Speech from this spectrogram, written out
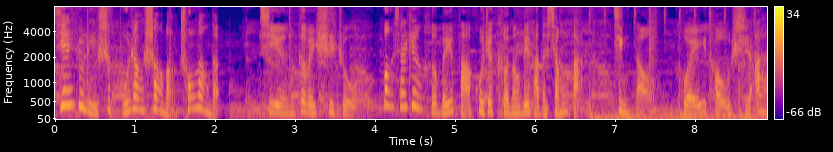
监狱里是不让上网冲浪的，请各位施主放下任何违法或者可能违法的想法，尽早回头是岸。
